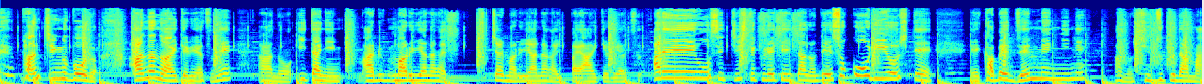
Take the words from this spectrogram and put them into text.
パンチングボード。穴の開いてるやつね。あの板に丸丸い穴がちっちゃい丸い穴がいっぱい開いてるやつ。あれを設置してくれていたのでそこを利用して、え、壁全面にねあの雫玉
